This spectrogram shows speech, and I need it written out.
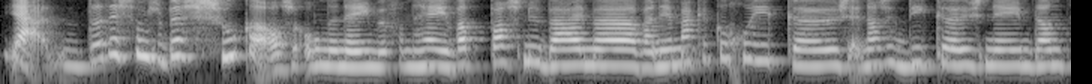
ja, dat is soms best zoeken als ondernemer. Van hé, hey, wat past nu bij me? Wanneer maak ik een goede keus? En als ik die keus neem, dan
